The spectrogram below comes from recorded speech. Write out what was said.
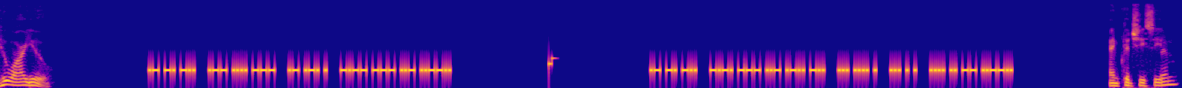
And who are you? And could she see him?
